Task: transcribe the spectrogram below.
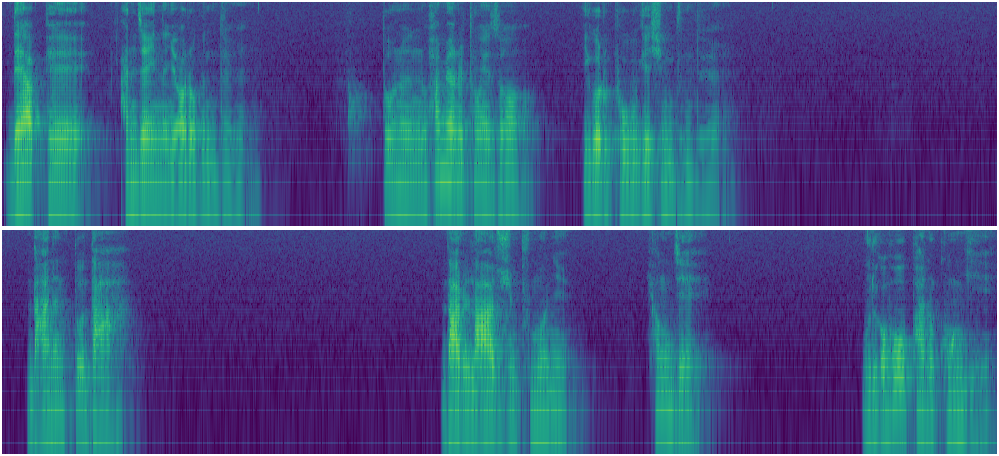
내 앞에 앉아 있는 여러분들 또는 화면을 통해서 이거를 보고 계신 분들 나는 또 나, 나를 낳아주신 부모님, 형제, 우리가 호흡하는 공기,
